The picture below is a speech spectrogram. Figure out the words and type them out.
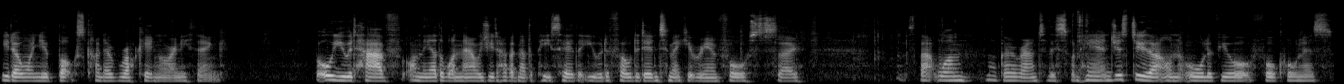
You don't want your box kind of rocking or anything. But all you would have on the other one now is you'd have another piece here that you would have folded in to make it reinforced. So that's that one. I'll go around to this one here and just do that on all of your four corners.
